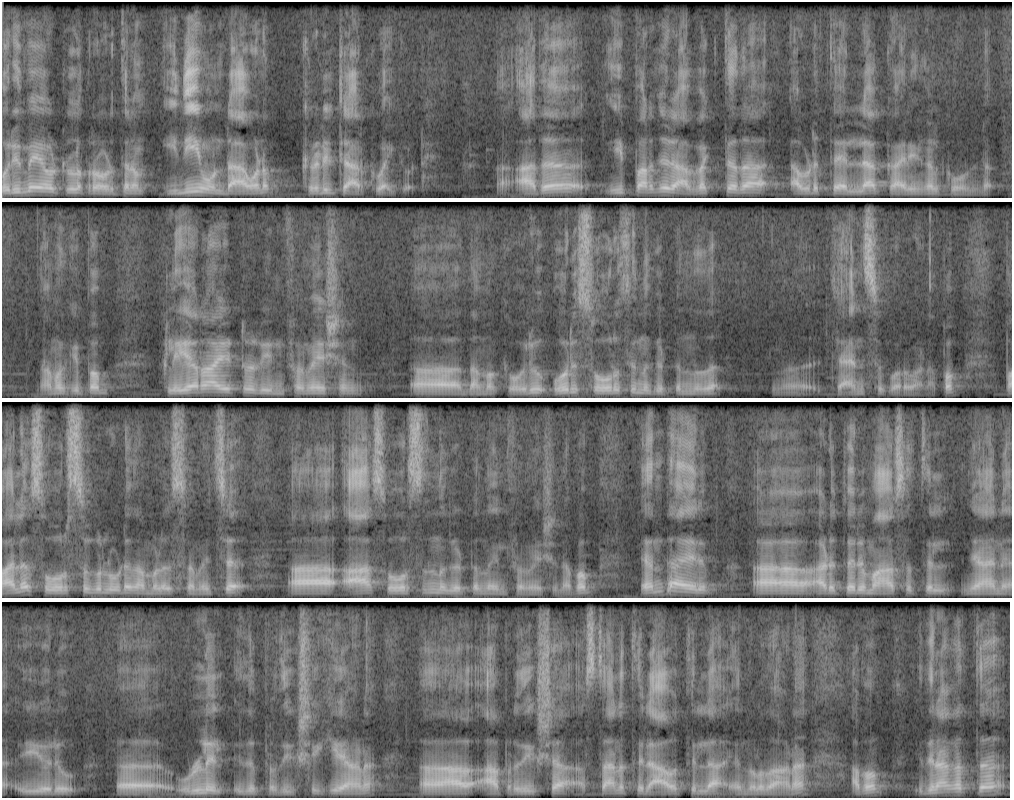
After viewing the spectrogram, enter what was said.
ഒരുമയോട്ടുള്ള പ്രവർത്തനം ഇനിയും ഉണ്ടാവണം. ക്രെഡിറ്റ് ആർക്കും ആയിക്കോട്ടെ. അത് ഈ പറഞ്ഞൊരു അവ്യക്തത അവിടുത്തെ എല്ലാ കാര്യങ്ങൾക്കും ഉണ്ട്. നമുക്കിപ്പം ക്ലിയർ ആയിട്ടൊരു ഇൻഫർമേഷൻ നമുക്ക് ഒരു ഒരു സോഴ്സിൽ നിന്ന് കിട്ടുന്നത് ചാൻസ് കുറവാണ്. അപ്പം പല സോഴ്സുകളിലൂടെ നമ്മൾ ശ്രമിച്ച് ആ, സോഴ്സിൽ നിന്ന് കിട്ടുന്ന ഇൻഫർമേഷൻ അപ്പം എന്തായാലും അടുത്തൊരു മാസത്തിൽ ഞാൻ ഈ ഒരു ഉള്ളിൽ ഇത് പ്രതീക്ഷിക്കുകയാണ്. ആ, പ്രതീക്ഷ അസ്ഥാനത്തിലാവത്തില്ല എന്നുള്ളതാണ്. അപ്പം ഇതിനകത്ത്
